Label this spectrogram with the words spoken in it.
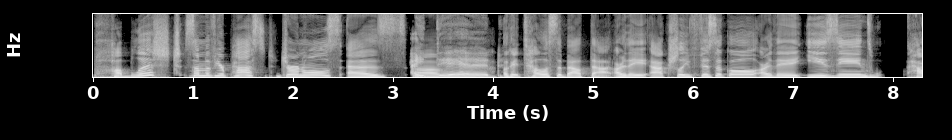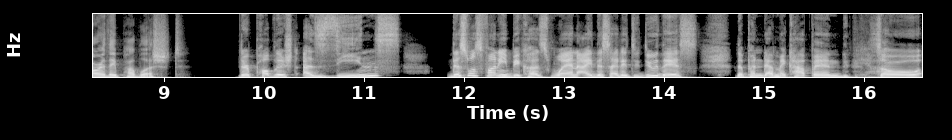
published some of your past journals as um, I did. Okay, tell us about that. Are they actually physical? Are they e-zines? How are they published? They're published as zines. This was funny because when I decided to do this, the pandemic happened. Yeah. So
